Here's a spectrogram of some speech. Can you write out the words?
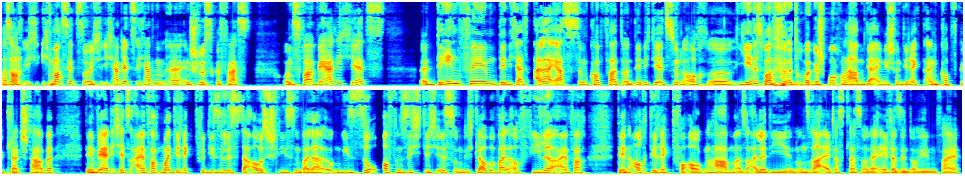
pass auf. Ich, ich mach's jetzt so. Ich, ich habe jetzt, ich habe einen äh, Entschluss gefasst. Und zwar werde ich jetzt äh, den Film, den ich als allererstes im Kopf hatte und den ich dir jetzt nun auch äh, jedes Mal drüber gesprochen haben, der eigentlich schon direkt an den Kopf geklatscht habe, den werde ich jetzt einfach mal direkt für diese Liste ausschließen, weil er irgendwie so offensichtlich ist und ich glaube, weil auch viele einfach den auch direkt vor Augen haben, also alle, die in unserer Altersklasse oder älter sind auf jeden Fall.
